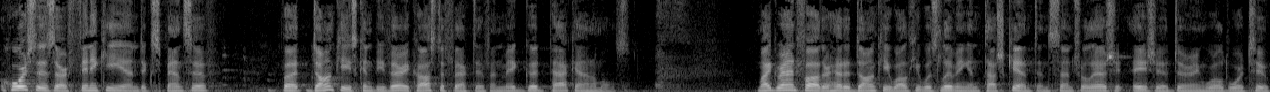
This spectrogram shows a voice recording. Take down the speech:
Horses are finicky and expensive, but donkeys can be very cost effective and make good pack animals. My grandfather had a donkey while he was living in Tashkent in Central Asia during World War II.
